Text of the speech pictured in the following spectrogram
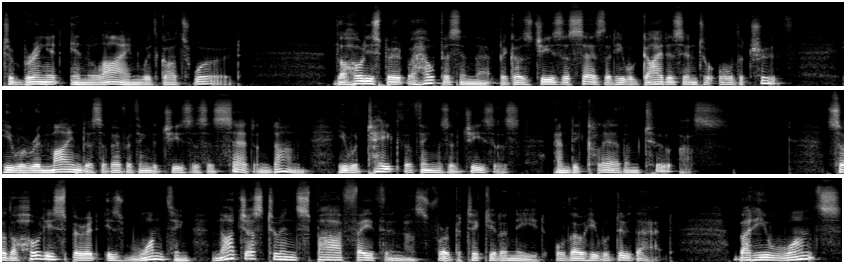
to bring it in line with God's Word. The Holy Spirit will help us in that because Jesus says that He will guide us into all the truth. He will remind us of everything that Jesus has said and done. He will take the things of Jesus and declare them to us. So the Holy Spirit is wanting not just to inspire faith in us for a particular need, although He will do that, but He wants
